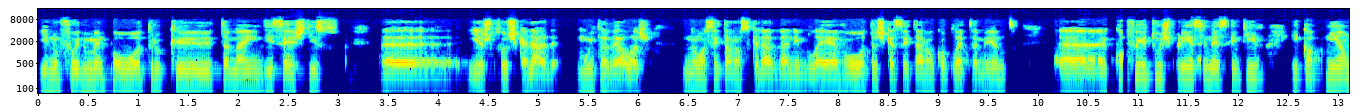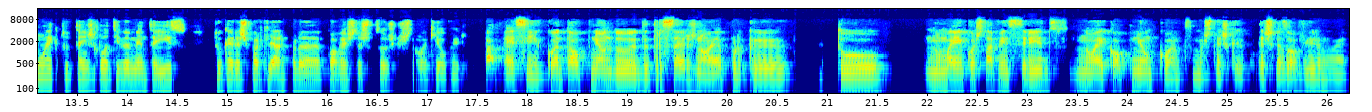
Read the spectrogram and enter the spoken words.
e não foi de um momento para o outro que também disseste isso e as pessoas, se calhar, muitas delas não aceitaram se calhar de ânimo leve ou outras que aceitaram completamente. Uh, qual foi a tua experiência nesse sentido e que opinião é que tu tens relativamente a isso tu queiras partilhar para, para o resto das pessoas que estão aqui a ouvir? É assim, quanto à opinião de, de terceiros, não é? Porque tu, no meio em que eu estava inserido, não é que a opinião conte, mas tens que, tens que as ouvir, não é?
